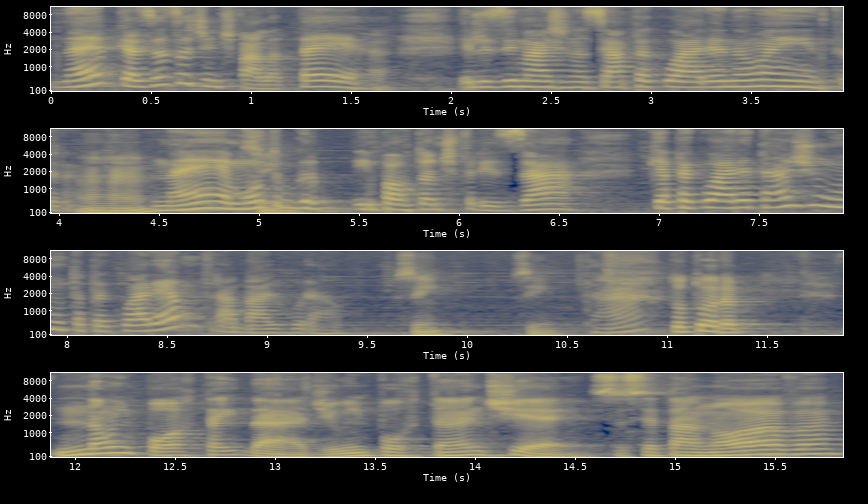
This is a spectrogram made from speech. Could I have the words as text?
né? Porque às vezes a gente fala terra, eles imaginam assim, a pecuária não entra, uhum. né? É muito Sim. importante frisar que a pecuária está junto, a pecuária é um trabalho rural. Sim, sim. Tá? Doutora, não importa a idade, o importante é, se você está nova,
